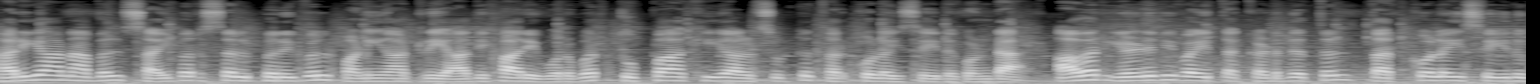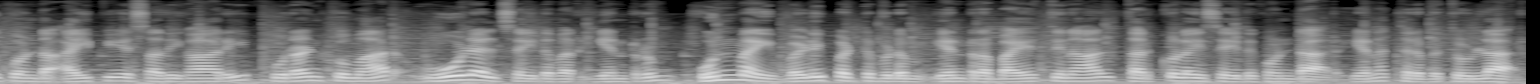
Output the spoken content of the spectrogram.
ஹரியானாவில் சைபர் செல் பிரிவில் பணியாற்றிய அதிகாரி ஒருவர் துப்பாக்கியால் சுட்டு தற்கொலை செய்து கொண்டார். அவர் எழுதி வைத்த கடிதத்தில் தற்கொலை செய்து கொண்ட ஐபிஎஸ் அதிகாரி புரண்குமார் ஊழல் செய்தவர் என்றும் உண்மை வெளிப்பட்டுவிடும் என்ற பயத்தினால் தற்கொலை செய்து கொண்டார் என தெரிவித்துள்ளார்.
